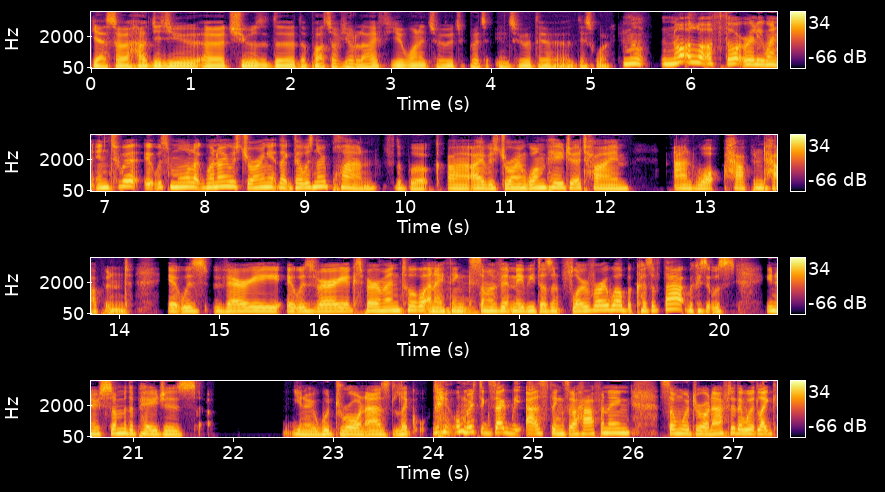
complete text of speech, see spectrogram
yeah, so how did you uh, choose the the parts of your life you wanted to to put into the this work? Well, not a lot of thought really went into it. It was more like when I was drawing it, like there was no plan for the book. Uh, I was drawing one page at a time, and what happened happened. It was very, it was very experimental, and I think Mm. some of it maybe doesn't flow very well because of that. Because it was, you know, some of the pages, you know, were drawn as like almost exactly as things are happening. Some were drawn after. They were like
